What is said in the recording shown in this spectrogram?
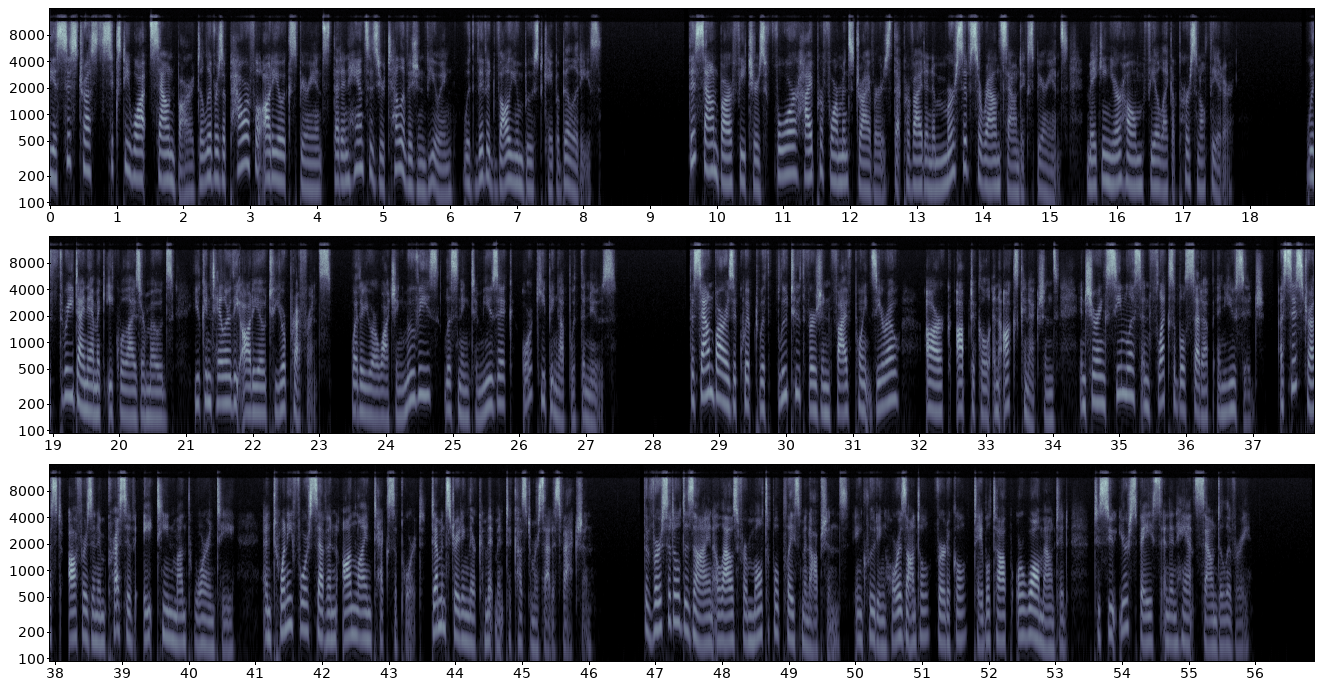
The Assistrust 60 watt soundbar delivers a powerful audio experience that enhances your television viewing with vivid volume boost capabilities. This soundbar features four high performance drivers that provide an immersive surround sound experience, making your home feel like a personal theater. With three dynamic equalizer modes, you can tailor the audio to your preference, whether you are watching movies, listening to music, or keeping up with the news. The soundbar is equipped with Bluetooth version 5.0, ARC, optical, and aux connections, ensuring seamless and flexible setup and usage. Assistrust offers an impressive 18 month warranty and 24 7 online tech support, demonstrating their commitment to customer satisfaction. The versatile design allows for multiple placement options, including horizontal, vertical, tabletop, or wall mounted, to suit your space and enhance sound delivery.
